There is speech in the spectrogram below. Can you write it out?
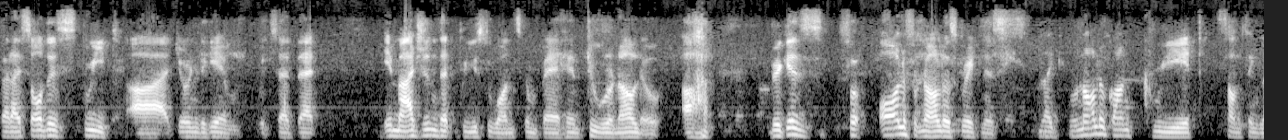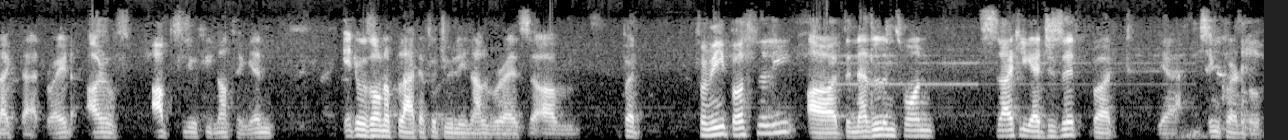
but I saw this tweet uh, during the game which said that imagine that we used to once compare him to Ronaldo. Uh, because for all of Ronaldo's greatness, like Ronaldo can't create something like that, right? Out of absolutely nothing. And it was on a platter for Julian Alvarez. Um, but for me personally, uh, the Netherlands one slightly edges it, but yeah, it's incredible.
